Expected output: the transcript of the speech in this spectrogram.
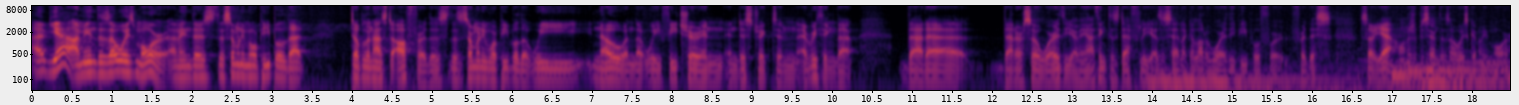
Uh, yeah, I mean, there's always more. I mean, there's there's so many more people that Dublin has to offer. There's there's so many more people that we know and that we feature in, in district and everything that that uh, that are so worthy. I mean, I think there's definitely, as I said, like a lot of worthy people for for this. So yeah, 100%. There's always going to be more.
